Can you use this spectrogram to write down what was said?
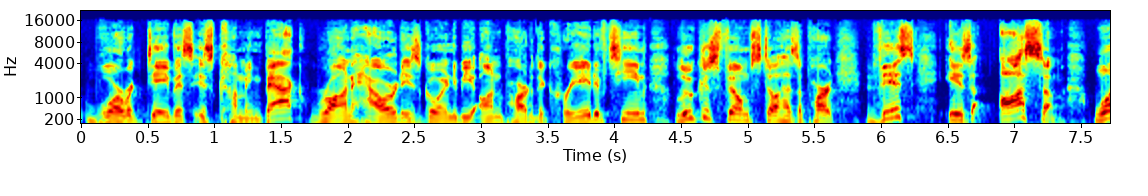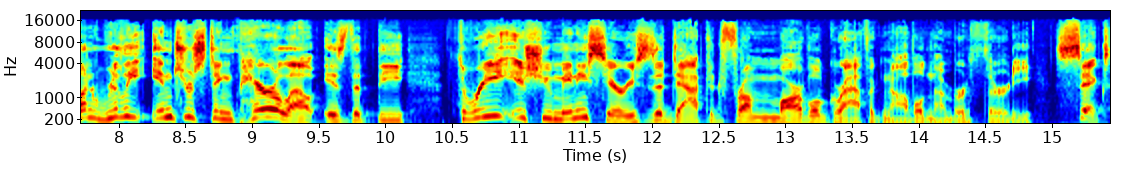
Warwick Davis is coming back, Ron Howard is going to be on part of the creative team, Lucasfilm still has a part. This is awesome. One really interesting parallel is that the three issue miniseries is adapted from Marvel graphic novel number 36.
